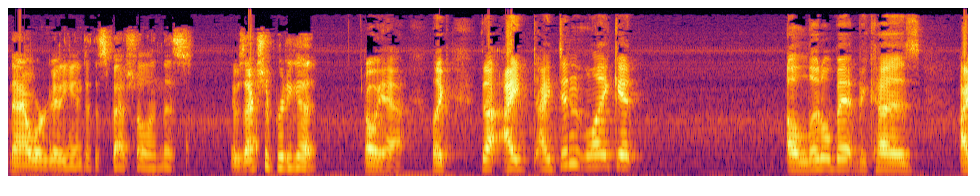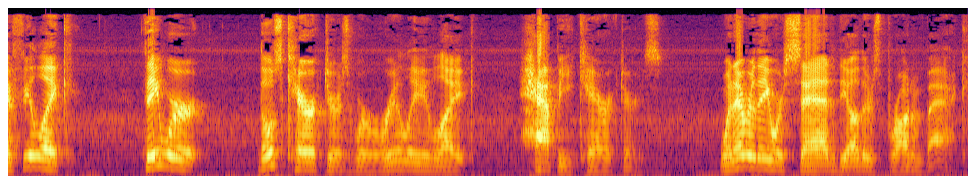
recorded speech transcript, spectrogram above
now we're getting into the special, and this it was actually pretty good. Oh yeah, like the I I didn't like it a little bit because I feel like they were those characters were really like happy characters. Whenever they were sad, the others brought them back.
